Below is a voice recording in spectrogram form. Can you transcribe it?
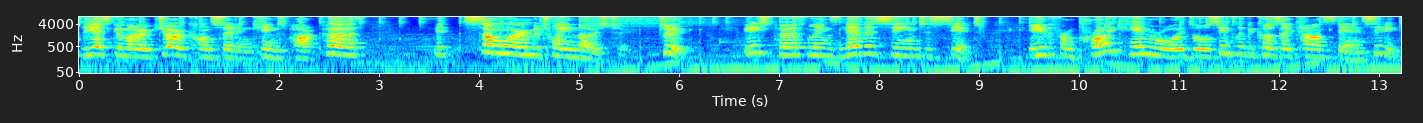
the Eskimo Joe concert in Kings Park, Perth, it's somewhere in between those two. Two, East Perthlings never seem to sit either from chronic hemorrhoids or simply because they can't stand sitting.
